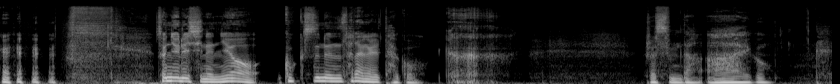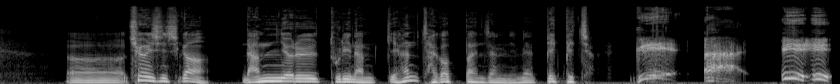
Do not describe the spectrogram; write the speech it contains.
손유리 씨는요, 국수는 사랑을 타고. 크, 그렇습니다. 아이고. 어, 최현신 씨가 남녀를 둘이 남게 한 작업반장님의 빅피처. 그, 아, 이, 이.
